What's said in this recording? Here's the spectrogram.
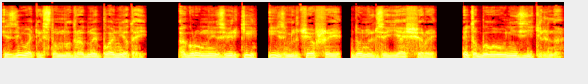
издевательством над родной планетой. Огромные зверьки и измельчавшие до нельзя ящеры. Это было унизительно.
